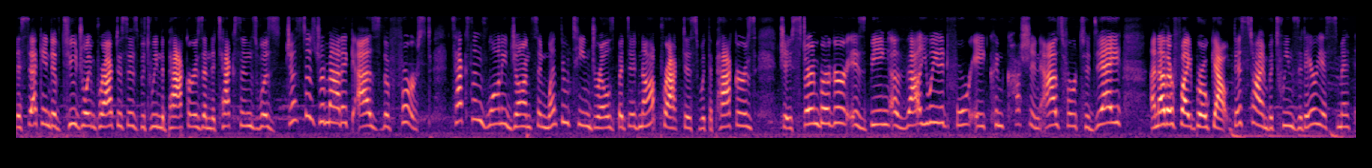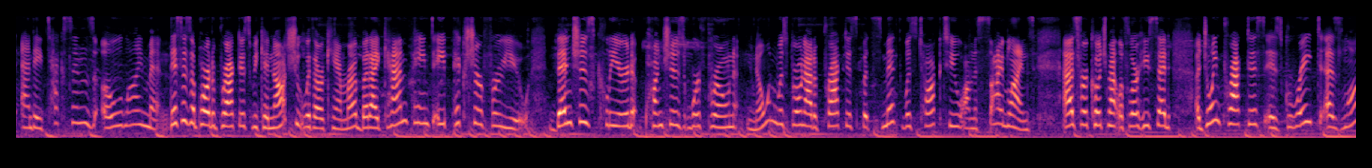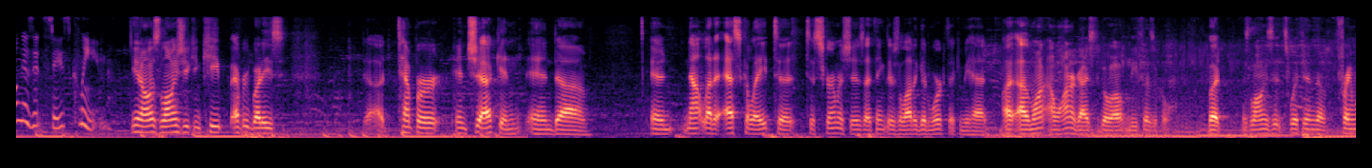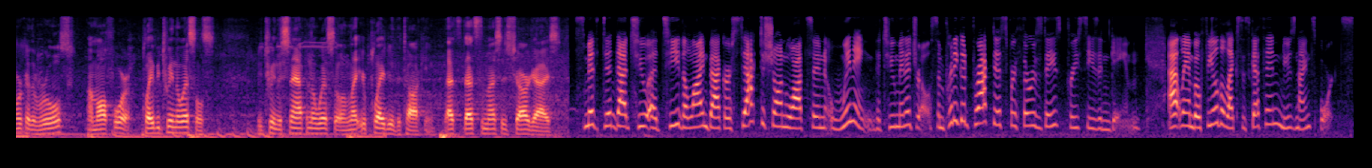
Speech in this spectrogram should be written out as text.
The second of two joint practices between the Packers and the Texans was just as dramatic as the first. Texans Lonnie Johnson went through team drills but did not practice with the Packers. Jace Sternberger is being evaluated for a concussion. As for today, another fight broke out, this time between Za'Darius Smith and a Texans O lineman. This is a part of practice we cannot shoot with our camera, but I can paint a picture for you. Benches cleared, punches were thrown. No one was thrown out of practice, but Smith was talked to on the sidelines. As for Coach Matt LaFleur, he said a joint practice is great as long as it stays clean. You know, as long as you can keep everybody's uh, temper in check and and uh, and not let it escalate to, to skirmishes, I think there's a lot of good work that can be had. I, I want I want our guys to go out and be physical, but as long as it's within the framework of the rules, I'm all for it. Play between the whistles between the snap and the whistle and let your play do the talking. That's that's the message to our guys. Smith did that to a T. The linebacker sacked Deshaun Watson, winning the two-minute drill. Some pretty good practice for Thursday's preseason game. At Lambeau Field, Alexis Geffin, News 9 Sports.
